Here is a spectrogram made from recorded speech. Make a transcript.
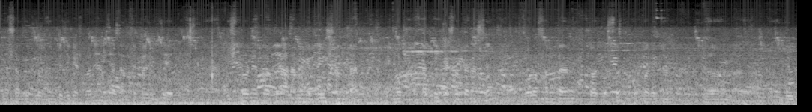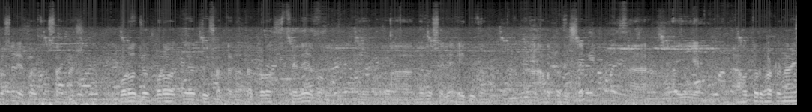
আনুষঙ্গিক লোকজনকে জিজ্ঞেস করে আমরা জানতে পারি যে বিস্ফোরণের পরে আলামিনের দুই সন্তান তার তিনটে সন্তান আছে বড় সন্তান দশ বছর একজন দুই বছর এরপর ছয় মাস। বড় বড় দুই সন্তান অর্থাৎ বড় ছেলে এবং মেজো ছেলে এই দুজন আহ, আহত হয়েছে। এই আহতর ঘটনায়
